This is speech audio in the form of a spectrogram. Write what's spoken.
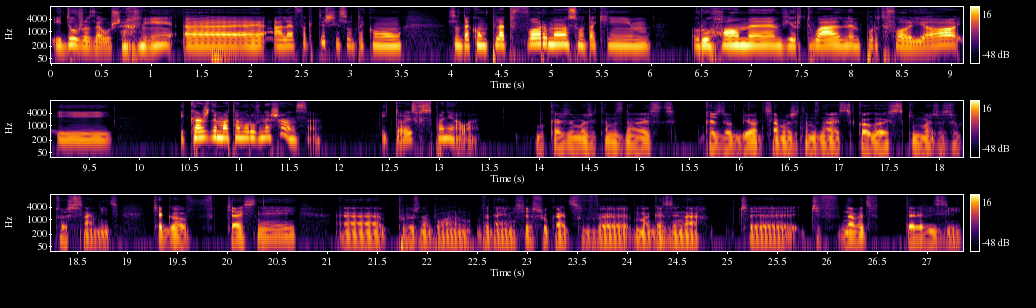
i dużo za uszami, e, ale faktycznie są taką, są taką platformą, są takim ruchomym, wirtualnym portfolio i, i każdy ma tam równe szanse. I to jest wspaniałe. Bo każdy może tam znaleźć, każdy odbiorca może tam znaleźć kogoś, z kim może się utożsamić, czego wcześniej e, próżno było nam, wydaje mi się, szukać w magazynach, czy, czy w, nawet w telewizji.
